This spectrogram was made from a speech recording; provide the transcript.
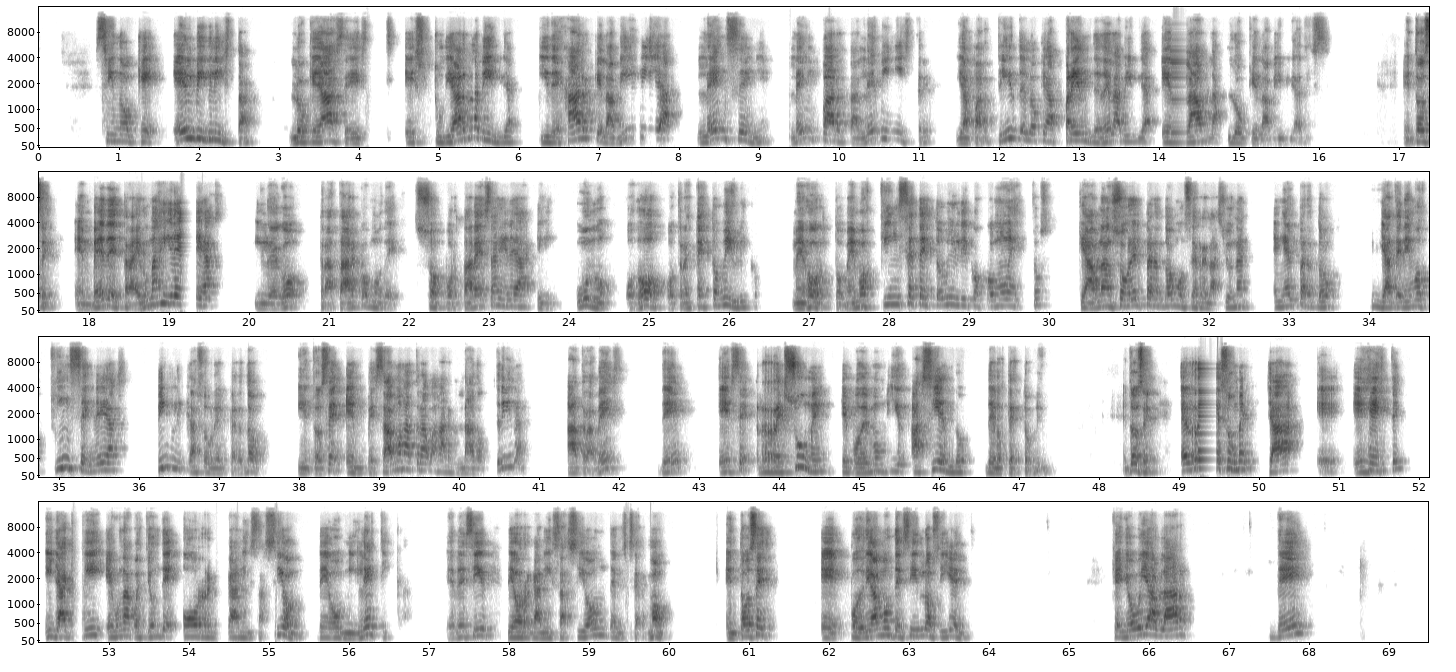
sino que el biblista lo que hace es estudiar la Biblia y dejar que la Biblia le enseñe, le imparta, le ministre y a partir de lo que aprende de la Biblia, él habla lo que la Biblia dice. Entonces, en vez de traer unas ideas y luego tratar como de soportar esas ideas en uno o dos o tres textos bíblicos, mejor tomemos 15 textos bíblicos como estos que hablan sobre el perdón o se relacionan en el perdón. Ya tenemos 15 ideas bíblicas sobre el perdón. Y entonces empezamos a trabajar la doctrina a través de ese resumen que podemos ir haciendo de los textos bíblicos. Entonces, el resumen ya eh, es este y ya aquí es una cuestión de organización, de homilética, es decir, de organización del sermón. Entonces, eh, podríamos decir lo siguiente, que yo voy a hablar de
